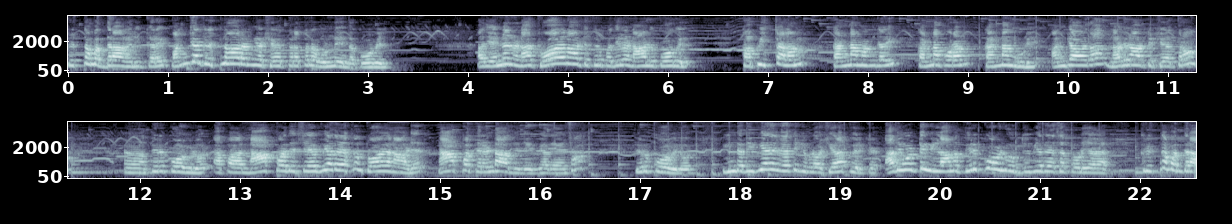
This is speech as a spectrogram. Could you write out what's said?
கிருஷ்ணபத்ரா நதிக்கரை பஞ்ச கிருஷ்ணாரண்ய கஷேத்திரத்துல ஒண்ணு இந்த கோவில். அது என்னன்னா சோழ நாட்டு திருப்பதியில நாலு கோவில். கபிஸ்தலம் கண்ணமங்கை கண்ணபுரம் கண்ணங்குடி. அஞ்சாவதா நடுநாட்டு கஷேத்திரம் திருக்கோவிலூர். அப்ப நாற்பது செவ்விய தேசம் சோழ நாடு நாற்பத்தி ரெண்டாவது செவ்விய தேசம் திருக்கோவிலூர். இந்த திவ்ய தேசத்துக்கு இவ்வளவு சிறப்பு இருக்கு. அது மட்டும் இல்லாம திருக்கோவிலூர் திவ்ய தேசத்துடைய கிருஷ்ணபத்ரா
